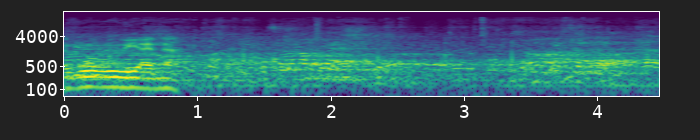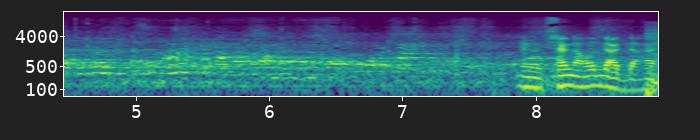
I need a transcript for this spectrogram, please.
Nag-uuwian na. Ngayon, saan ako dadaan?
